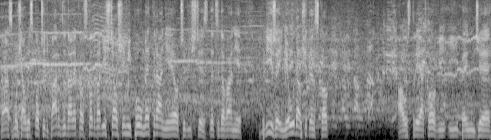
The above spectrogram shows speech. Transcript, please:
Teraz musiał wyskoczyć bardzo daleko. 128,5 metra. Nie, oczywiście zdecydowanie bliżej. Nie udał się ten skok Austriakowi i będzie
